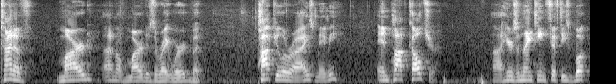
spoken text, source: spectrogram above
kind of marred. I don't know if marred is the right word, but popularized maybe in pop culture. Uh, here's a 1950s book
